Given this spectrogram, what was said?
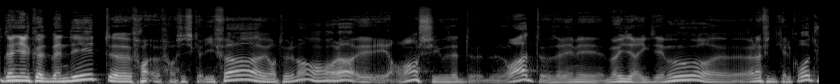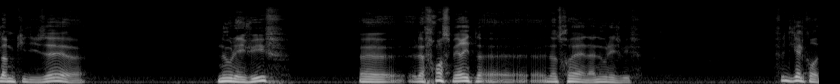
Daniel Cohn-Bendit, euh, Francis Khalifa, éventuellement. Voilà. Et, en revanche, si vous êtes de, droite, vous allez aimer Moïse-Éric Zemmour, euh, Alain Finkielkraut, l'homme qui disait Nous les Juifs, la France mérite notre haine, à nous les Juifs. Finkielkraut.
